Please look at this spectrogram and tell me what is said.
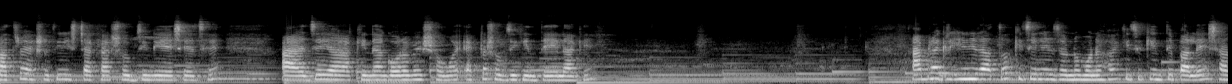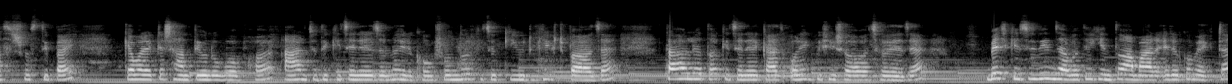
মাত্র একশো তিরিশ টাকার সবজি নিয়ে এসেছে। আর যে কিনা গরমের সময় একটা সবজি কিনতেই লাগে। আমরা গৃহিণীরা তো কিচেনের জন্য মনে হয় কিছু কিনতে পারলে স্বস্তি পাই, কেমন একটা শান্তি অনুভব হয়। আর যদি কিচেনের জন্য এরকম সুন্দর কিছু কিউট গিফট পাওয়া যায়, তাহলে তো কিচেনের কাজ অনেক বেশি সহজ হয়ে যায়। বেশ কিছুদিন যাবতই কিন্তু আমার এরকম একটা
